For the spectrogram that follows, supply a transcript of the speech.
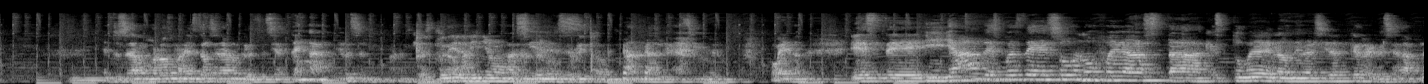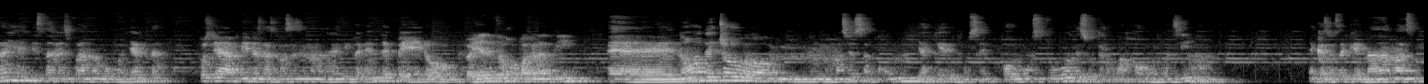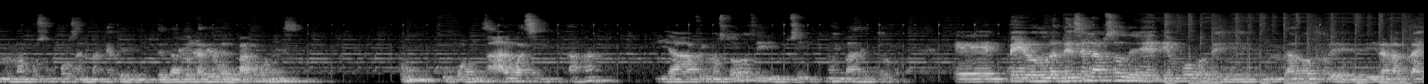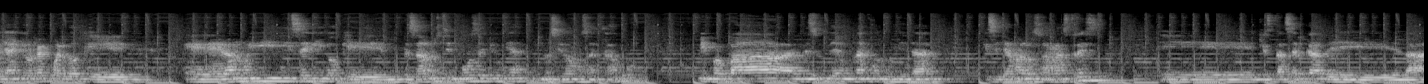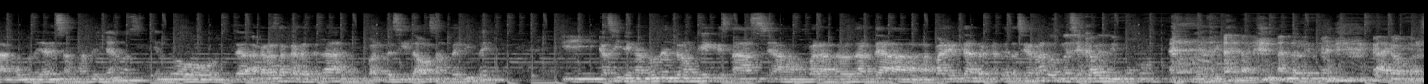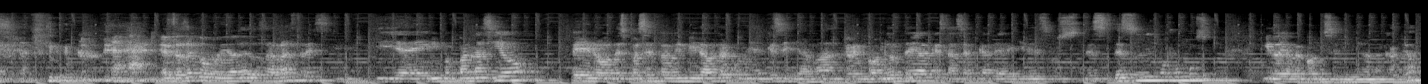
Entonces a lo mejor los maestros eran lo que les decían, venga, eres el Que estudie el niño. Así es, ándale, así mero. Bueno, este, y ya después de eso no fue hasta que estuve en la universidad que regresé a la playa y esta vez fue a Nuevo Vallarta. Pues ya vives las cosas de una manera diferente, pero Pero ya te tocó pagar a ti. eh, no, de hecho mi mamá se sacó un viaje, no sé cómo estuvo, de su trabajo o algo así. En caso de que nada más mi mamá puso un porcentaje de, de la totalidad del pago. Cupones. ¿Cómo? Cupones. Algo así, ajá. Y ya fuimos todos y pues, sí, muy padre todo. Eh, pero durante ese lapso de tiempo de un lado de ir a la playa, yo recuerdo que eh, era muy seguido que empezaban los tiempos de lluvia y nos íbamos al campo. Mi papá es de una comunidad que se llama Los Arrastres, eh, que está cerca de la comunidad de San Juan de Llanos, yendo, te agarras la carretera partecida o San Felipe y casi llegando a un entronque que está hacia, para darte a, para irte a Alberca de la Sierra. Donde se acaba el dibujo. Ándale. Ahí. Esta es la comunidad de los arrastres. Y ahí mi papá nació, pero después se fue a vivir a otra comunidad que se llama Rincón de Ortega, que está cerca de ahí de sus, de, de sus mismos rumbos. Y de cuando se vinieron a cambiar.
